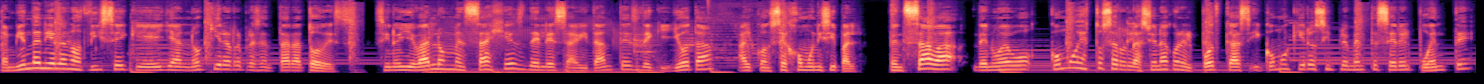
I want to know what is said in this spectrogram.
También Daniela nos dice que ella no quiere representar a todos, sino llevar los mensajes de los habitantes de Quillota al Consejo Municipal. Pensaba de nuevo cómo esto se relaciona con el podcast y cómo quiero simplemente ser el puente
